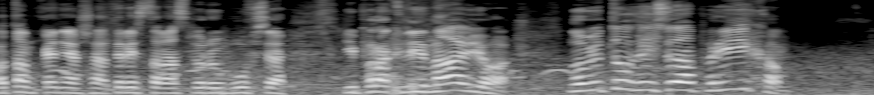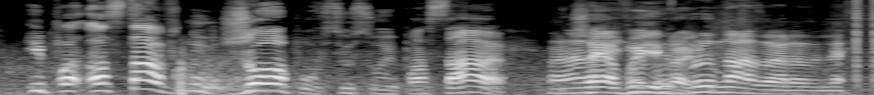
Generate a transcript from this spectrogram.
Потім, звісно, 300 разів перебувся і проклинав його. Ну відтоді я сюди приїхав і остав ну, жопу всю свою поставив, що я виграв. Брудна зараз, блядь.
